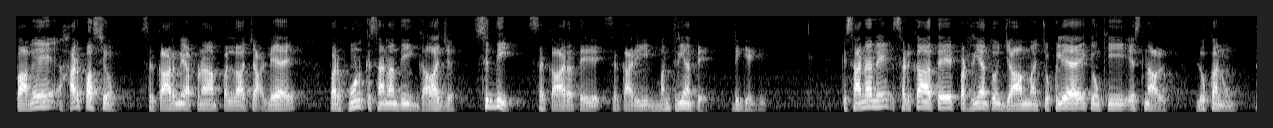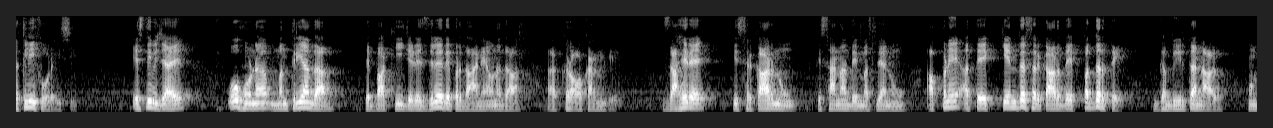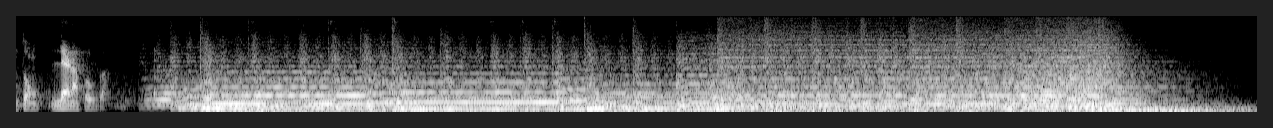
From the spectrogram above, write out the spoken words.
ਭਾਵੇਂ ਹਰ ਪਾਸਿਓਂ ਸਰਕਾਰ ਨੇ ਆਪਣਾ ਪੱਲਾ ਝਾੜ ਲਿਆ ਹੈ ਪਰ ਹੁਣ ਕਿਸਾਨਾਂ ਦੀ ਗਾਜ ਸਿੱਧੀ ਸਰਕਾਰ ਅਤੇ ਸਰਕਾਰੀ ਮੰਤਰੀਆਂ ਤੇ ਡਿੱਗੇਗੀ। ਕਿਸਾਨਾਂ ਨੇ ਸੜਕਾਂ ਅਤੇ ਪਟਰੀਆਂ ਤੋਂ ਜਾਮ ਚੁੱਕ ਲਿਆ ਹੈ ਕਿਉਂਕਿ ਇਸ ਨਾਲ ਲੋਕਾਂ ਨੂੰ ਤਕਲੀਫ ਹੋ ਰਹੀ ਸੀ। ਇਸ ਦੀ ਬਜਾਏ ਉਹ ਹੁਣ ਮੰਤਰੀਆਂ ਦਾ ਤੇ ਬਾਕੀ ਜਿਹੜੇ ਜ਼ਿਲ੍ਹੇ ਦੇ ਪ੍ਰਧਾਨ ਆ ਉਹਨਾਂ ਦਾ ਘਰਾਓ ਕਰਨਗੇ। ਜ਼ਾਹਿਰ ਹੈ ਕਿ ਸਰਕਾਰ ਨੂੰ, ਕਿਸਾਨਾਂ ਦੇ ਮਸਲਿਆਂ ਨੂੰ ਆਪਣੇ ਅਤੇ ਕੇਂਦਰ ਸਰਕਾਰ ਦੇ ਪੱਧਰ ਤੇ ਗੰਭੀਰਤਾ ਨਾਲ ਹੁਣ ਤੋਂ ਲੈਣਾ ਪਊਗਾ।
